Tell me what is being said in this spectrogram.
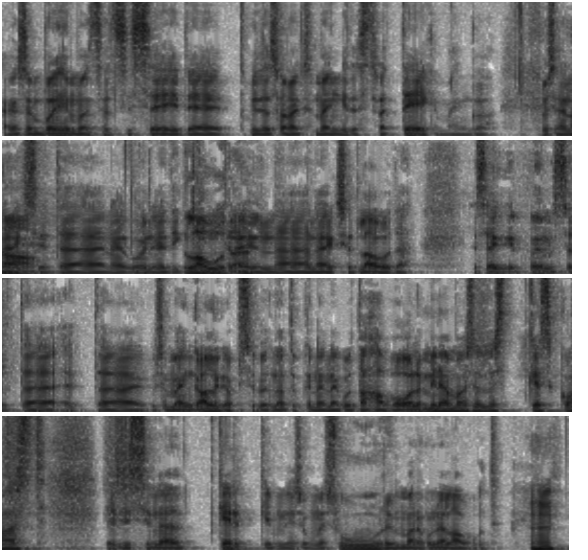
aga see on põhimõtteliselt siis see idee, et kuidas oleks mängida strateegiamängu, kui sa Aa. näeksid äh, nagu niimoodi kindralina näeksid lauda ja see põhimõtteliselt, et kui see mäng algab, sa pead natukene nagu tahapoole minema sellest keskkohast ja siis sinna kerkib niisugune suur ümmargune laud mm. -hmm.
